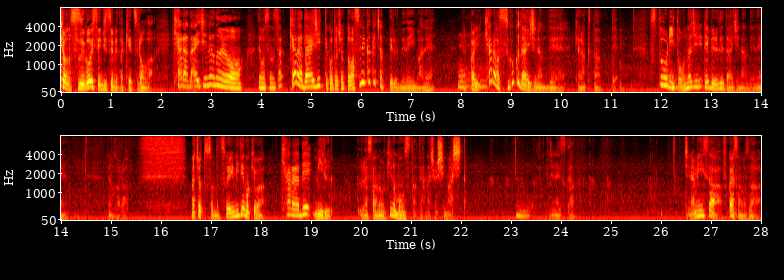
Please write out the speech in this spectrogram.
今日のすごい戦術めた結論は、キャラ大事なのよ。でもそのさ、キャラ大事ってことをちょっと忘れかけちゃってるんでね、今ね。やっぱりキャラはすごく大事なんで、キャラクターって。ストーリーと同じレベルで大事なんでね。だから、まあちょっとその、そういう意味でも今日は、キャラで見る浦沢直樹のモンスターという話をしました。うん。じゃないですか？ちなみにさ深谷さんはさ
